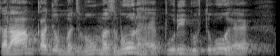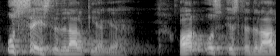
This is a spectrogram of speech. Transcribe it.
کلام کا جو مجموع مضمون ہے، پوری گفتگو ہے، اس سے استدلال کیا گیا ہے۔ اور اس استدلال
